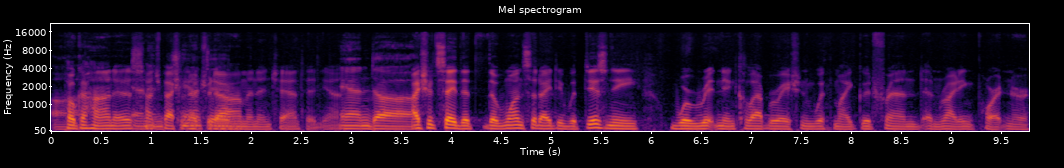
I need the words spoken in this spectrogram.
uh, Pocahontas, and Hunchback of Notre Dame, and Enchanted, yeah. And uh, I should say that the ones that I did with Disney were written in collaboration with my good friend and writing partner,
